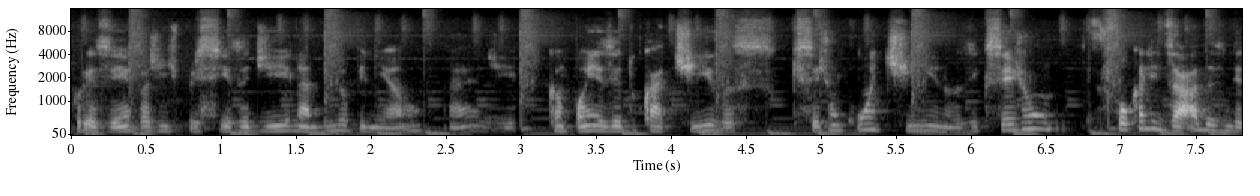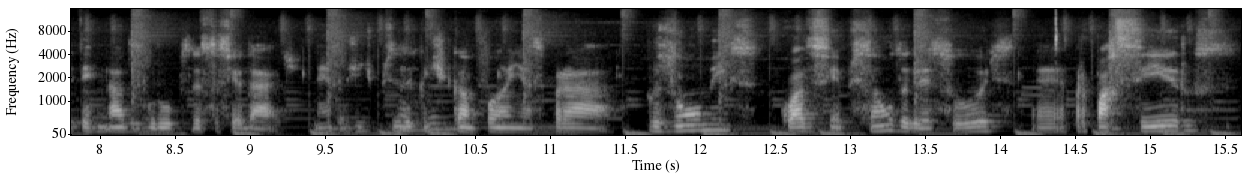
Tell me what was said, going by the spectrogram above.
Por exemplo, a gente precisa de, na minha opinião, né, de campanhas educativas que sejam contínuas e que sejam focalizadas em determinados grupos da sociedade. Né? Então, a gente precisa uhum. de campanhas para os homens, quase sempre são os agressores, é, para parceiros,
